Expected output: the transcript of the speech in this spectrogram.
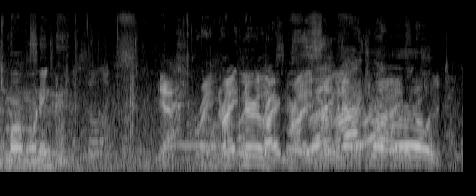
tomorrow morning. Yeah, right. Right and early. Right and early. Early.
